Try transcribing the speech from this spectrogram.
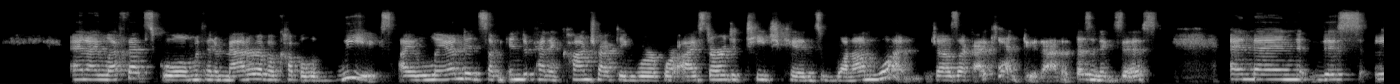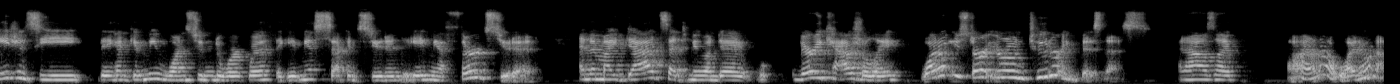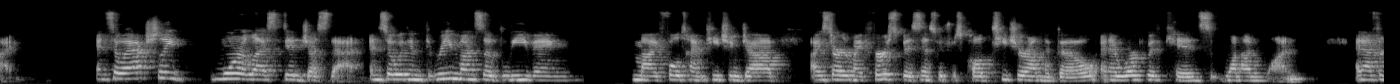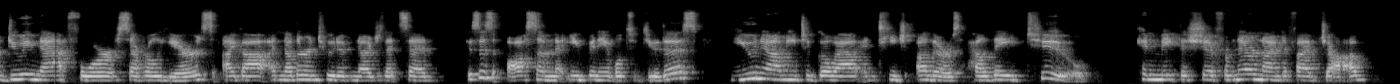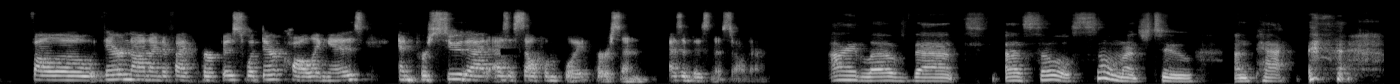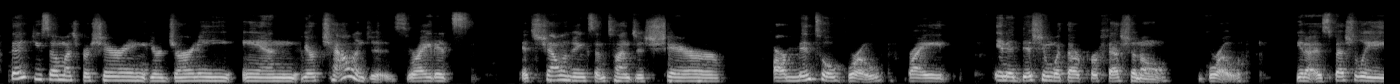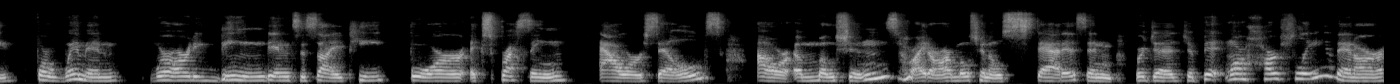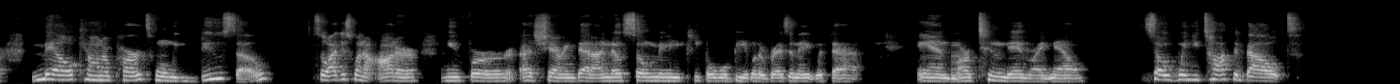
And I left that school, and within a matter of a couple of weeks, I landed some independent contracting work where I started to teach kids one on one, which I was like, I can't do that. It doesn't exist. And then this agency, they had given me one student to work with, they gave me a second student, they gave me a third student. And then my dad said to me one day, very casually, Why don't you start your own tutoring business? And I was like, well, I don't know. Why don't I? And so I actually more or less did just that. And so within three months of leaving my full time teaching job, I started my first business, which was called Teacher on the Go. And I worked with kids one on one. And after doing that for several years, I got another intuitive nudge that said, This is awesome that you've been able to do this. You now need to go out and teach others how they too can make the shift from their nine to five job, follow their non nine to five purpose, what their calling is, and pursue that as a self employed person, as a business owner. I love that uh, so, so much to unpack. Thank you so much for sharing your journey and your challenges, right? It's it's challenging sometimes to share our mental growth, right? In addition with our professional growth. You know, especially for women, we're already deemed in society for expressing ourselves, our emotions, right, our emotional status, and we're judged a bit more harshly than our male counterparts when we do so. So I just want to honor you for uh, sharing that. I know so many people will be able to resonate with that and are tuned in right now. So when you talked about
